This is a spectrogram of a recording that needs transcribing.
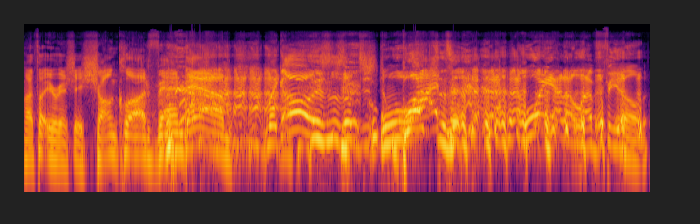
I thought you were gonna say Jean Claude Van Damme. I'm like, oh, this is a, just, What? Way out of left field.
